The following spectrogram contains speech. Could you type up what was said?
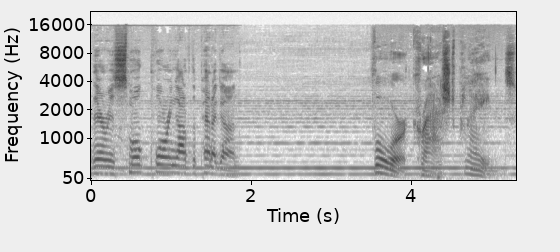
There is smoke pouring out of the Pentagon. Four crashed planes.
